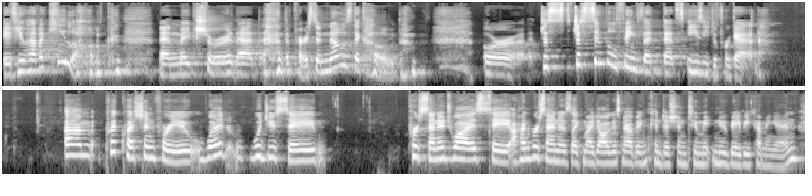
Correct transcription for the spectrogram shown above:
if you have a key lock, then make sure that the person knows the code. or just just simple things that that's easy to forget. Um, quick question for you. What would you say percentage wise, say 100% is like my dog has now been conditioned to new baby coming in.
